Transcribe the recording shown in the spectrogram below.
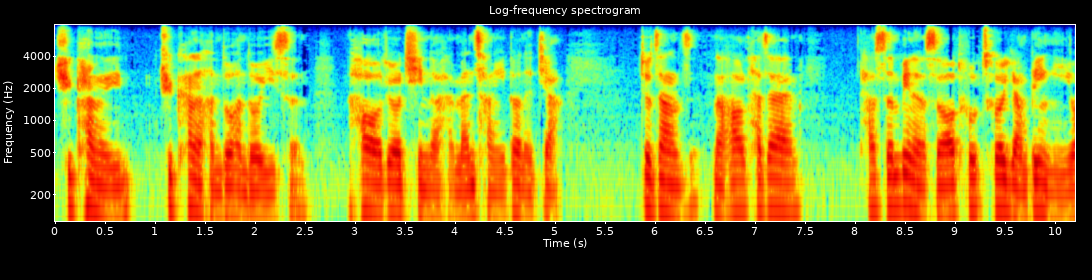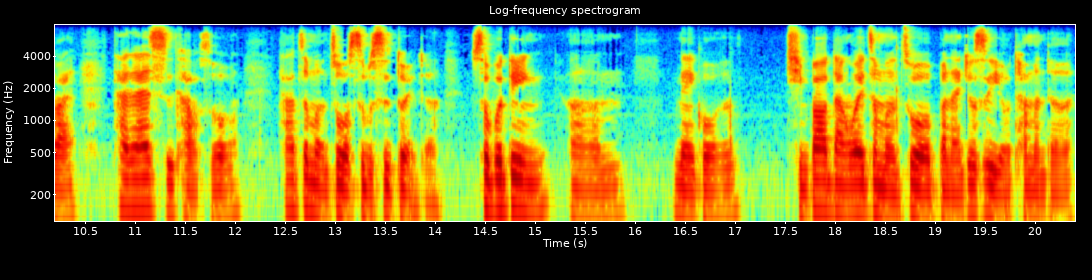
去看了一去看了很多很多医生，然后就请了还蛮长一段的假，就这样子。然后他在他生病的时候，除除了养病以外，他在思考说他这么做是不是对的？说不定嗯美国情报单位这么做本来就是有他们的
